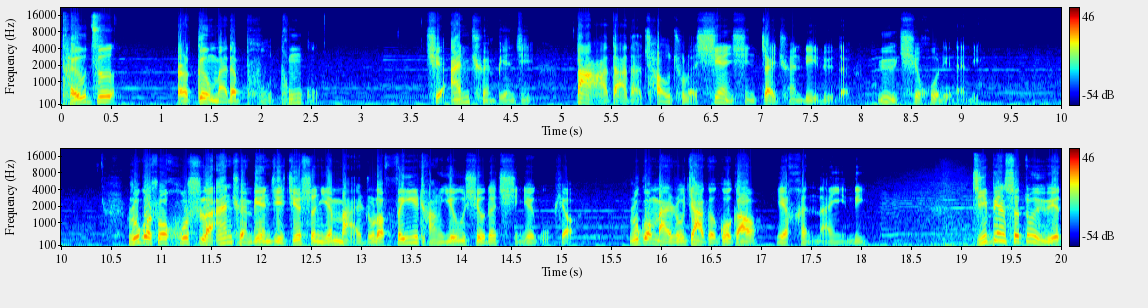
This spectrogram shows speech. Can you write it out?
投资而购买的普通股，其安全边际大大的超出了现行债券利率的预期获利能力。如果说忽视了安全边际，即使你买入了非常优秀的企业股票，如果买入价格过高，也很难盈利。即便是对于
